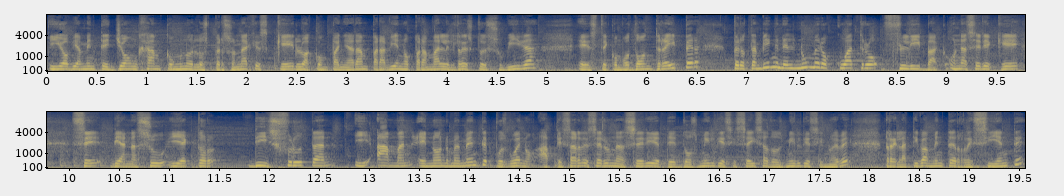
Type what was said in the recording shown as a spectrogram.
Y obviamente John Hamm con uno de los personajes que lo acompañarán para bien o para mal el resto de su vida, este, como Don Draper. Pero también en el número 4, Fleabag, una serie que se, Diana Su y Héctor disfrutan y aman enormemente, pues bueno, a pesar de ser una serie de 2016 a 2019, relativamente reciente,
